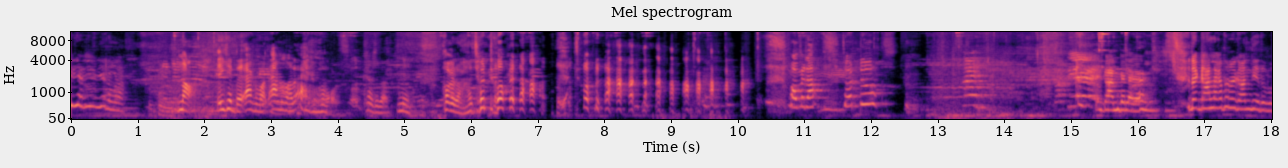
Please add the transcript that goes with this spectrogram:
বিরিয়ানি বিরিয়ানি না। এইখানটায়, একবার একবার একবার। নে। হবে না, ছোট্ট হবে না ছোট হবে না। ছোট্ট। গানটা লাগা। এটা গান লাগাতে হবে, গান দিয়ে দেবো।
